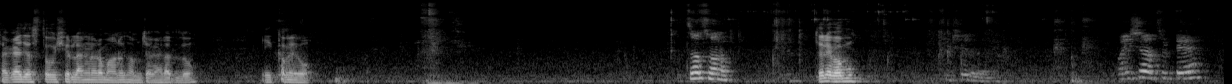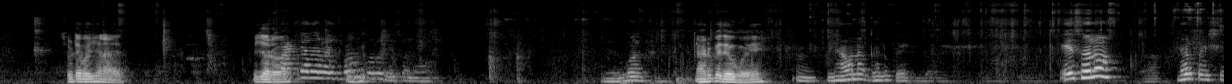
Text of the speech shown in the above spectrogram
सगळ्यात जास्त उशीर लागणारा माणूस आमच्या घरातलो. एकमेव चल सोनू चले बाबू पैसे सुट्टे सुटे पैसे नाही आहेत तुझ्या रो पाटल्या दरवाजा बंद करू दे सोनू दहा रुपये देऊ गोय नाव ना घालू काय ए सोनू धर पैसे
